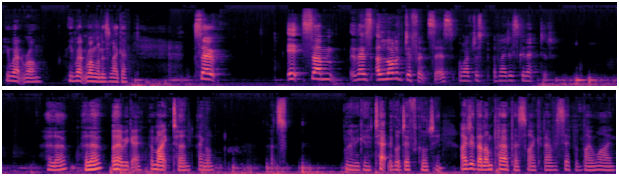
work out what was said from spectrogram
He went wrong. He went wrong on his Lego. So it's um there's a lot of differences. Oh, I've just have I disconnected? Hello? Hello? Oh, there we go. The mic turned. Hang on. That's there we go. Technical difficulty. I did that on purpose so I could have a sip of my wine.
